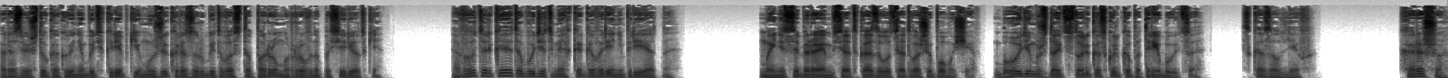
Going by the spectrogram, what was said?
Разве что какой-нибудь крепкий мужик разрубит вас топором ровно посередке. Вот только это будет, мягко говоря, неприятно. «Мы не собираемся отказываться от вашей помощи. Будем ждать столько, сколько потребуется», — сказал Лев. «Хорошо.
